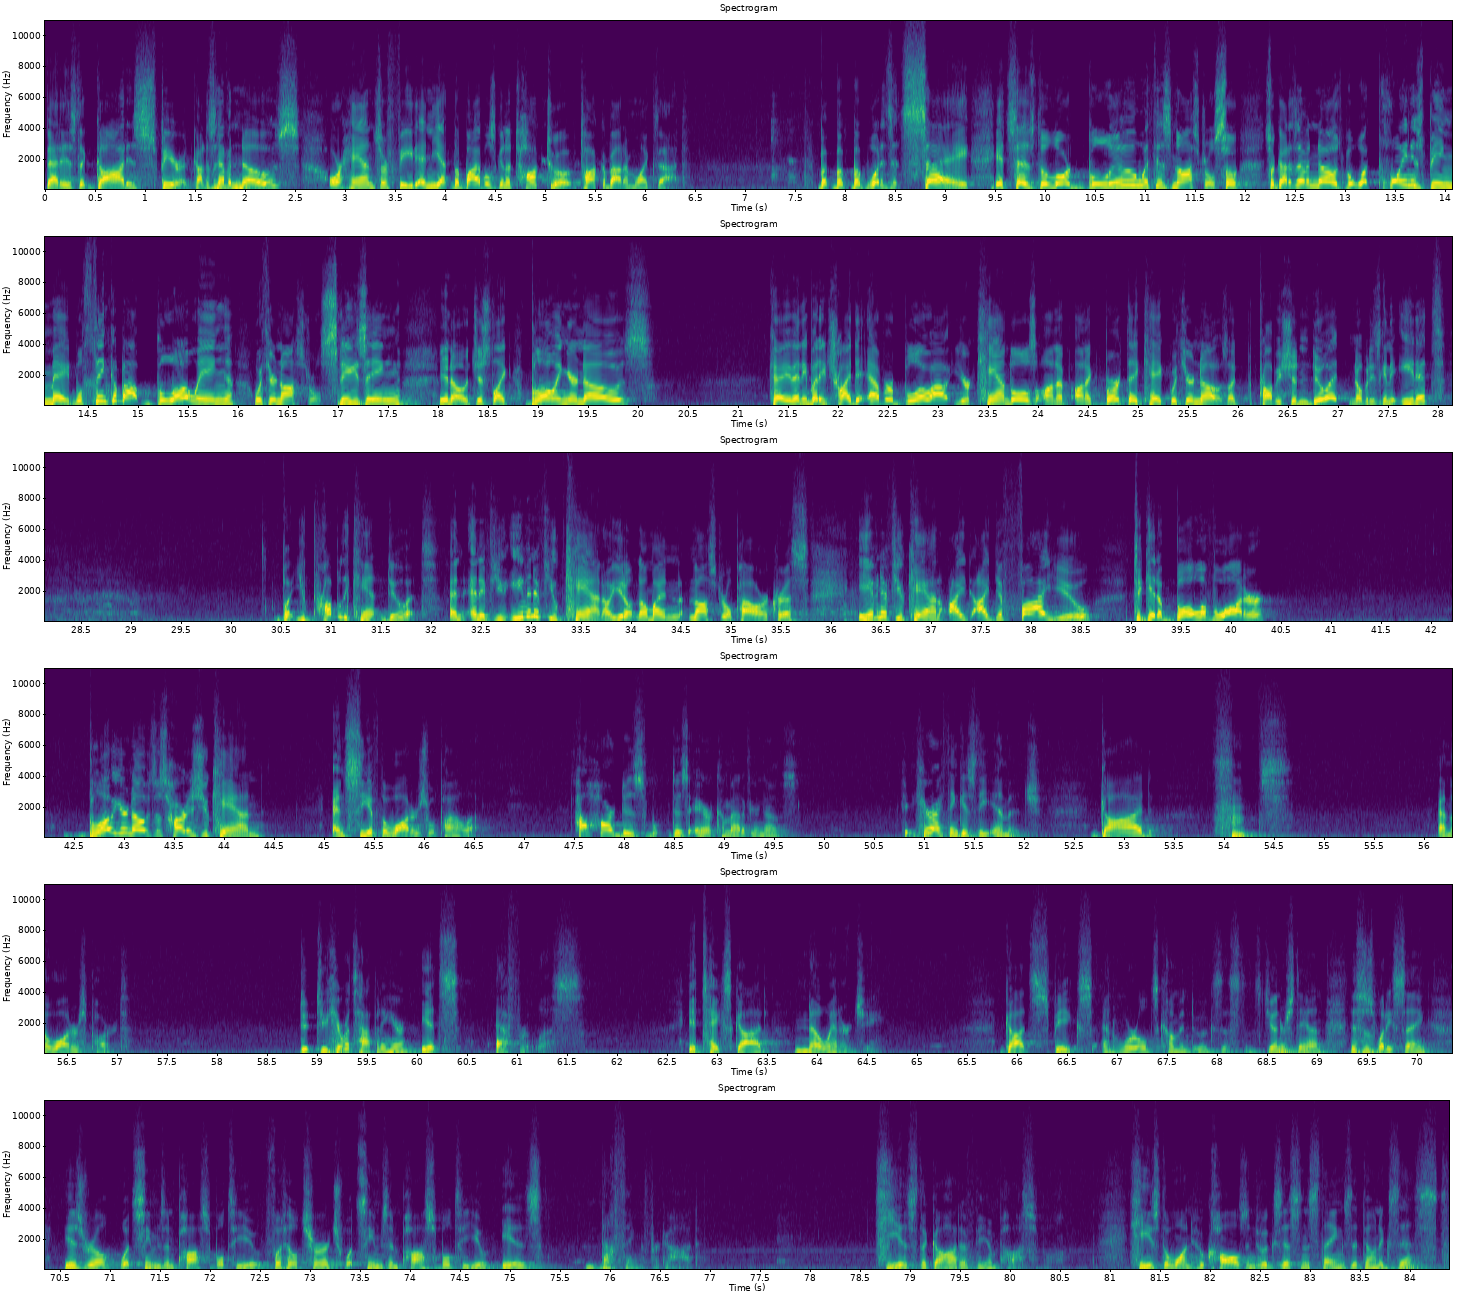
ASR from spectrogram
That is, that God is spirit. God doesn't have a nose or hands or feet, and yet the Bible's going to talk, to, talk about him like that. But, but, but what does it say? It says the Lord blew with his nostrils. So, so God doesn't have a nose, but what point is being made? Well, think about blowing with your nostrils, sneezing, you know, just like blowing your nose. Okay, if anybody tried to ever blow out your candles on a, on a birthday cake with your nose, I probably shouldn't do it. Nobody's going to eat it but you probably can't do it. And, and if you, even if you can, oh, you don't know my nostril power, Chris. Even if you can, I, I defy you to get a bowl of water, blow your nose as hard as you can, and see if the waters will pile up. How hard does, does air come out of your nose? Here, I think, is the image God humps, and the waters part. Do, do you hear what's happening here? It's effortless. It takes God no energy. God speaks and worlds come into existence. Do you understand? This is what he's saying. Israel, what seems impossible to you, Foothill Church, what seems impossible to you is nothing for God. He is the God of the impossible. He's the one who calls into existence things that don't exist.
